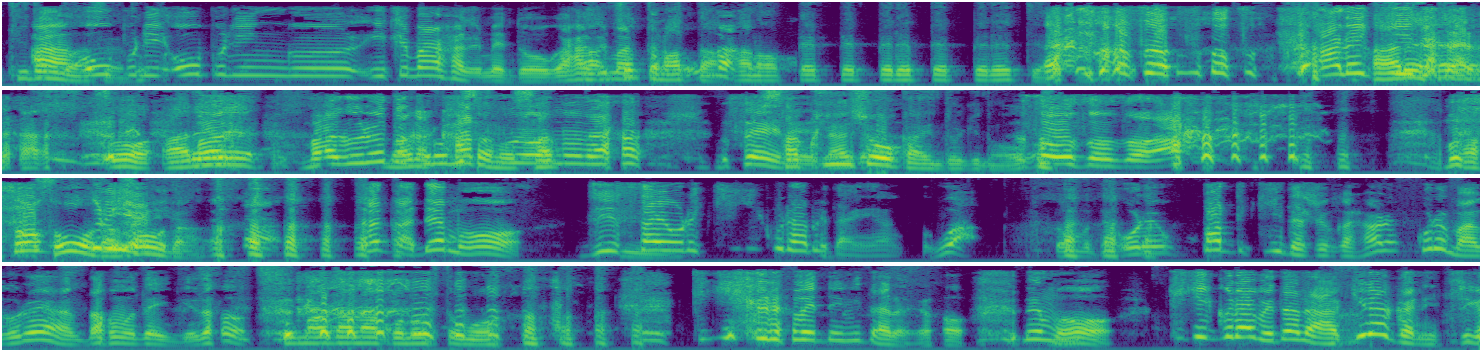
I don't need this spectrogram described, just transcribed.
聞いたあ、オープニング、オープニング、一番初め動画あ始まっらちょったと待った。あの、ペッペッペレペッペレってやつ。そうそうそうそう。あれ聞いたらな、そう、あれ、マグロとかカツオのな、作品紹介の時の。そうそうそう。あ もうあそっそうだ、くりやんそうだ。なんかでも、実際俺聞き比べたんやん。うわと思って、俺パッて聞いた瞬間、あれ？これマグロやんと思ってんけど、暇だな、この人も。聞き比べてみたのよ。でも、聞き比べたら明らかに違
